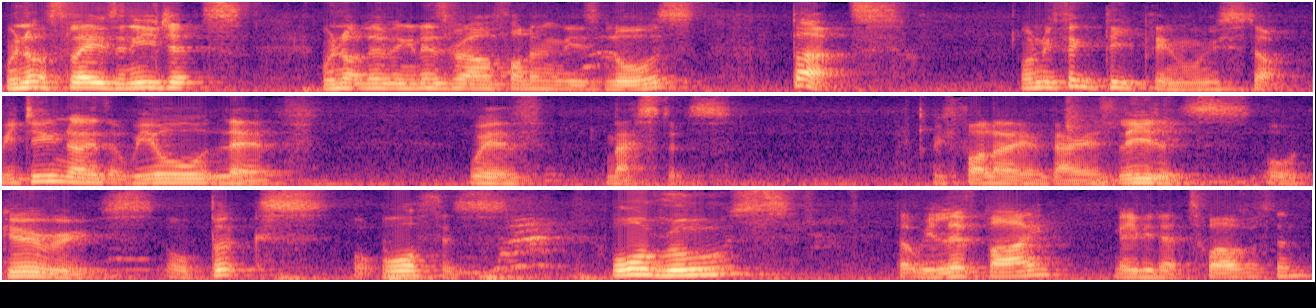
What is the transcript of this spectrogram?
We're not slaves in Egypt. We're not living in Israel following these laws. But when we think deeply and when we stop, we do know that we all live with masters. We follow various leaders, or gurus, or books, or authors, or rules that we live by. Maybe there are 12 of them,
